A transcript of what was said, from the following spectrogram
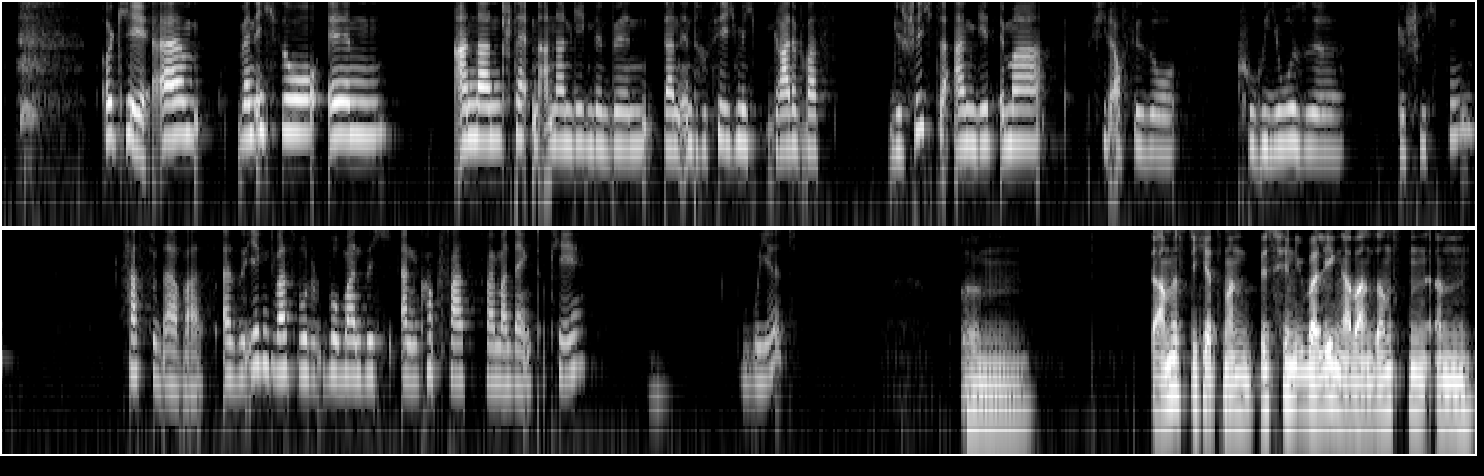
okay, ähm, wenn ich so in anderen Städten, anderen Gegenden bin, dann interessiere ich mich gerade was Geschichte angeht, immer viel auch für so kuriose Geschichten. Hast du da was? Also irgendwas, wo, wo man sich an den Kopf fasst, weil man denkt, okay, weird? Ähm, da müsste ich jetzt mal ein bisschen überlegen, aber ansonsten, ähm,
